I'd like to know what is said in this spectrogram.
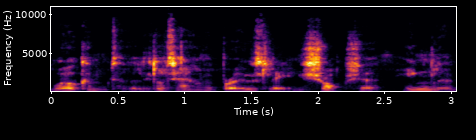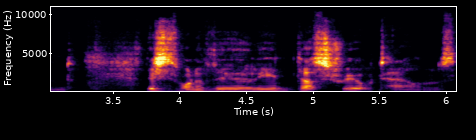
Welcome to the little town of Broseley in Shropshire, England. This is one of the early industrial towns.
